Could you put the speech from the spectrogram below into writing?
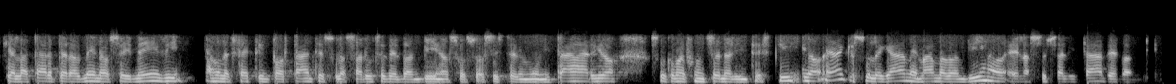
che allattare per almeno sei mesi ha un effetto importante sulla salute del bambino, sul suo sistema immunitario, su come funziona l'intestino e anche sul legame mamma-bambino e la socialità del bambino.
